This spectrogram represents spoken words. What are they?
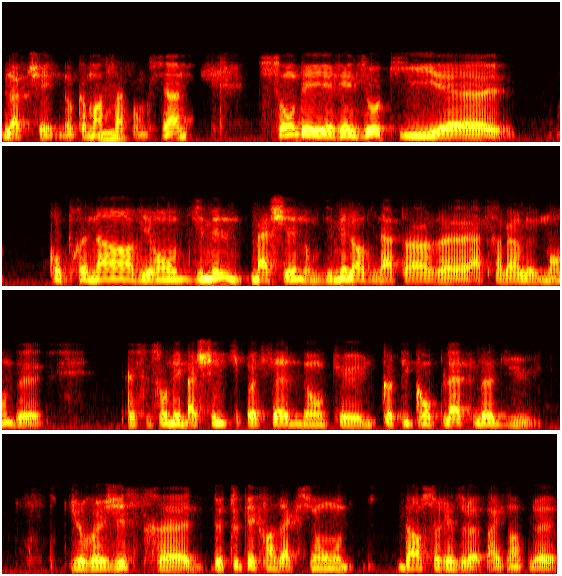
blockchain. Donc comment mm. ça fonctionne? Ce sont des réseaux qui comprenant environ 10 000 machines, donc 10 000 ordinateurs à travers le monde. ce sont des machines qui possèdent donc une copie complète là, du, du registre de toutes les transactions dans ce réseau-là. Par exemple,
